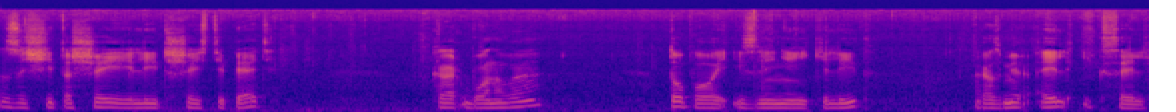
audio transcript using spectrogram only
защита шеи Elite 6.5, карбоновая, топовая из линейки Elite, размер LXL.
